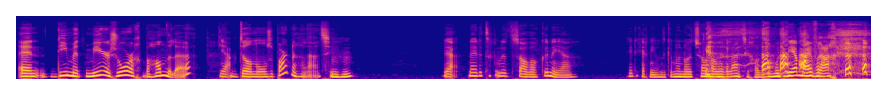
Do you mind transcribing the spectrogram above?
En die met meer zorg behandelen Ja. dan onze partnerrelatie. Mhm. Ja, nee, dat, dat zou wel kunnen, ja. Weet ik echt niet, want ik heb nog nooit zo'n lange relatie gehad. Dus je moet niet aan mij vragen.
